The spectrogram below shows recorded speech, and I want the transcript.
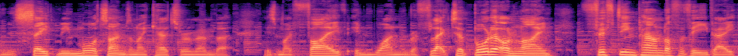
and it saved me more times than I care to remember, is my 5-in-1 reflector. Bought it online, £15 off of eBay.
